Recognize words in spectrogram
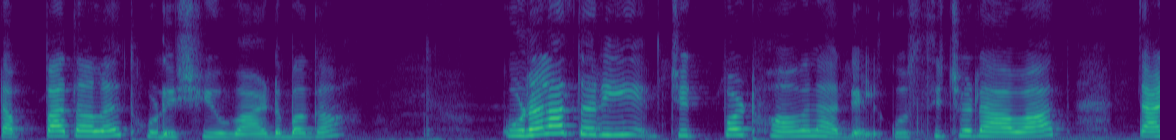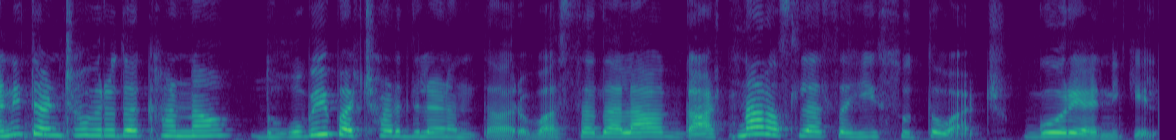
टप्प्यात आलं थोडीशी वाट बघा. कुणाला तरी चितपट व्हावं लागेल. कुस्तीच्या डावात त्यांनी त्यांच्या विरोधकांना धोबी पछाड दिल्यानंतर वस्तादाला गाठणार असल्याचंही सुतवाच गोरे यांनी केलं.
